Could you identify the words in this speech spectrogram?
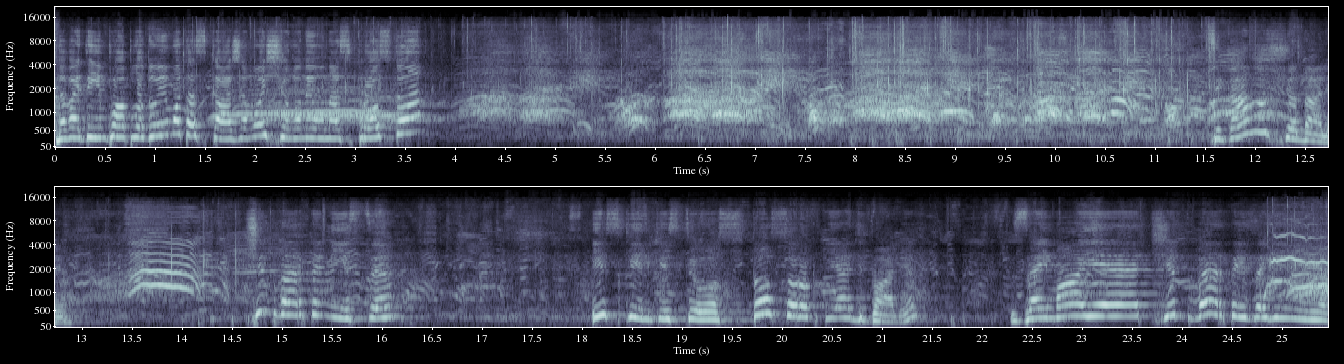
Давайте їм поаплодуємо та скажемо, що вони у нас просто. Цікаво, що далі. Четверте місце із кількістю 145 балів займає четвертий загін.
